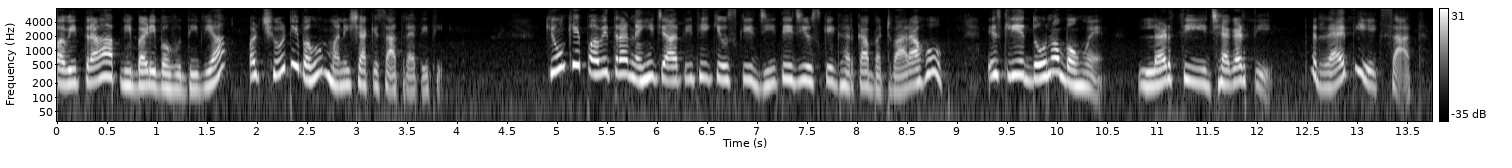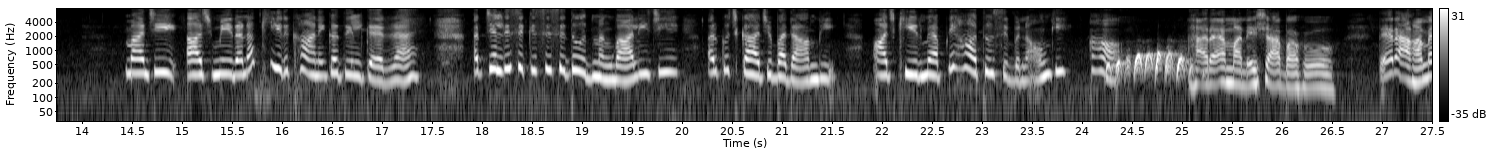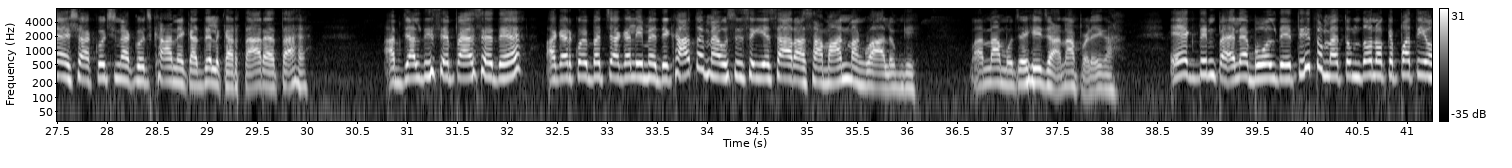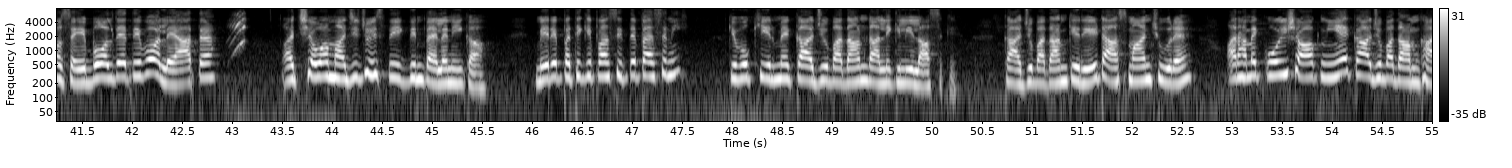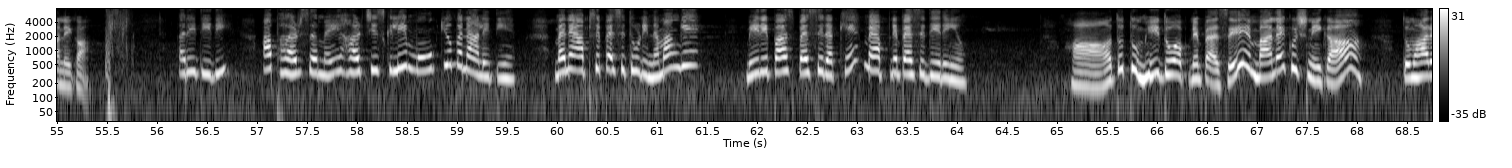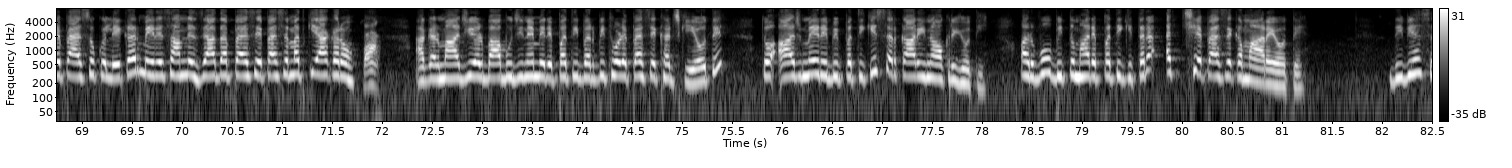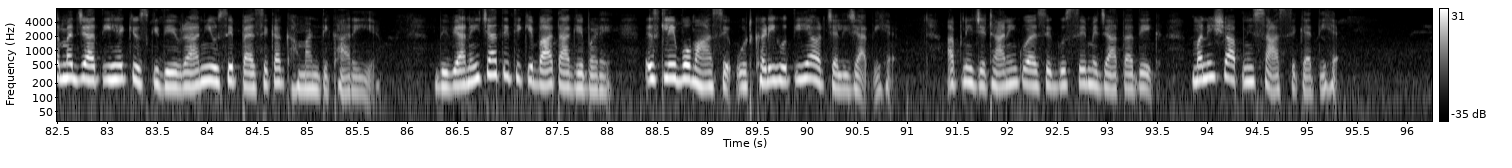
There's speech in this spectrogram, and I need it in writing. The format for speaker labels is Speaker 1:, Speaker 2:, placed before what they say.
Speaker 1: पवित्रा अपनी बड़ी बहू दिव्या और छोटी बहू मनीषा के साथ रहती थी। क्योंकि पवित्रा नहीं चाहती थी कि उसकी जीते जी उसके घर का बंटवारा हो, इसलिए दोनों बहुएँ लड़ती, झगड़ती, पर रहती एक साथ। माँ जी, आज मेरा ना खीर खाने का दिल कर रहा है। अब जल्दी से किसी से दूध मंगवा लीजिए और कुछ काजू बादाम भी। आज खीर मैं अपने हाथों से बनाऊँगी। हाँ।
Speaker 2: अरे मनीषा बहू तेरा हमेशा कुछ ना कुछ खाने का दिल करता रहता है। अब जल्दी से पैसे दे, अगर कोई बच्चा गली में दिखा तो मैं उसी से ये सारा सामान मंगवा लूँगी, वरना मुझे ही जाना पड़ेगा। एक दिन पहले बोल देती तो मैं तुम दोनों के पतियों से ही बोल देती, वो ले आते।
Speaker 1: अच्छा हुआ माँ जी जो इसने एक दिन पहले नहीं कहा, मेरे पति के पास इतने पैसे नहीं कि वो खीर में काजू बादाम डालने के लिए ला सके। काजू बादाम के रेट आसमान छू रहे हैं और हमें कोई शौक नहीं है काजू बादाम खाने का। अरे दीदी आप हर समय हर चीज़ के लिए मुँह क्यों बना लेती हैं? मैंने आपसे पैसे थोड़ी ना मांगे। मेरे पास पैसे रखे मैं अपने पैसे दे रही हूँ। हाँ तो तुम ही दो अपने पैसे। मैंने कुछ नहीं कहा। तुम्हारे पैसों को लेकर मेरे सामने ज़्यादा पैसे पैसे मत किया करो। अगर माँ जी और बाबूजी ने मेरे पति पर भी थोड़े पैसे खर्च किए होते तो आज मेरे भी पति की सरकारी नौकरी होती और वो भी तुम्हारे पति की तरह अच्छे पैसे कमा रहे होते। दिव्या समझ जाती है कि उसकी देवरानी उसे पैसे का घमंड दिखा रही है। दिव्या नहीं चाहती थी कि बात आगे बढ़े, इसलिए वो वहाँ से उठ खड़ी होती है और चली जाती है। अपनी जेठानी को ऐसे गुस्से में जाता देख मनीषा अपनी सास से कहती है,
